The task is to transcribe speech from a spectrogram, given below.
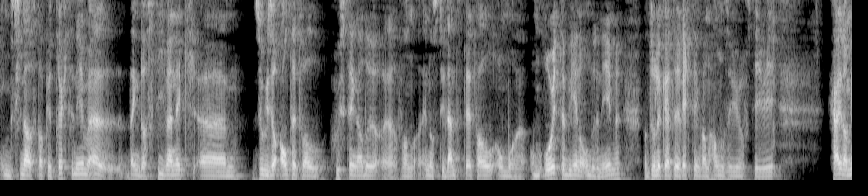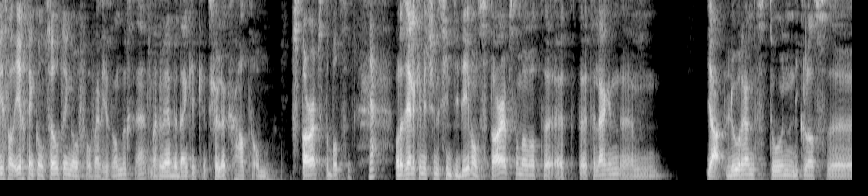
misschien al een stapje terug te nemen, hè, ik denk dat Steve en ik uh, sowieso altijd wel goesting hadden uh, van, in onze studententijd al om, uh, om ooit te beginnen ondernemen. Natuurlijk uit de richting van Hanze of TW ga je dan meestal eerst in consulting of, of ergens anders. Hè? Maar wij hebben denk ik het geluk gehad om op startups te botsen. Ja. Wat is eigenlijk een beetje misschien het idee van startups, om er wat eh, uit, uit te leggen. Um, ja, Lorenz, Toon, Nicolas uh,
